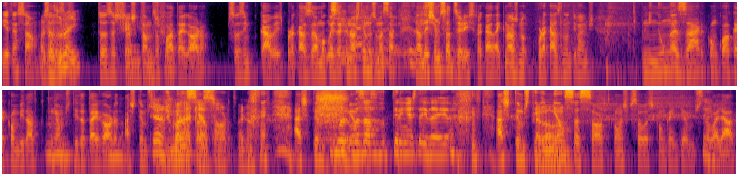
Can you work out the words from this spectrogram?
E atenção, Mas todas as- adorei. todas as pessoas Sim, que estamos a falar até agora, pessoas impecáveis. Por acaso é uma coisa que nós temos uma sorte. Não, deixa-me só dizer isto, Raquel. É que nós, não- por acaso, não tivemos nenhum azar com qualquer convidado que tínhamos tido até agora. Acho que temos tido com a imensa Raquel sorte. agora. Acho que temos tido Mas imensa, há de terem esta ideia. acho que temos tido Foi bom. imensa sorte com as pessoas com quem temos Sim. trabalhado.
